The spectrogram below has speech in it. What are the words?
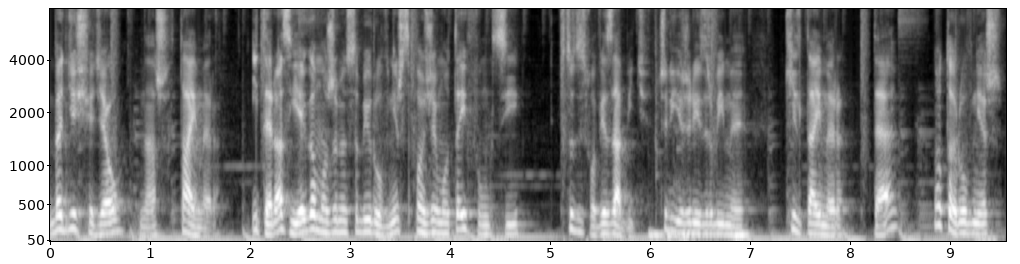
będzie siedział nasz timer. I teraz jego możemy sobie również z poziomu tej funkcji w cudzysłowie zabić. Czyli jeżeli zrobimy kill timer t, no to również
